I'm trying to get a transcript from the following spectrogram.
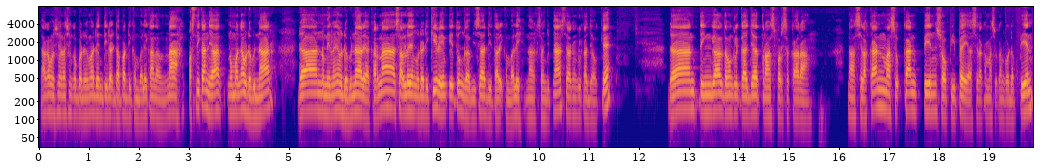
Nah, kamu langsung ke penerima dan tidak dapat dikembalikan. Nah, pastikan ya nomornya udah benar dan nominalnya udah benar ya karena saldo yang udah dikirim itu nggak bisa ditarik kembali. Nah, selanjutnya silakan klik aja oke. Dan tinggal teman klik aja transfer sekarang. Nah, silahkan masukkan PIN ShopeePay ya. Silahkan masukkan kode PIN.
